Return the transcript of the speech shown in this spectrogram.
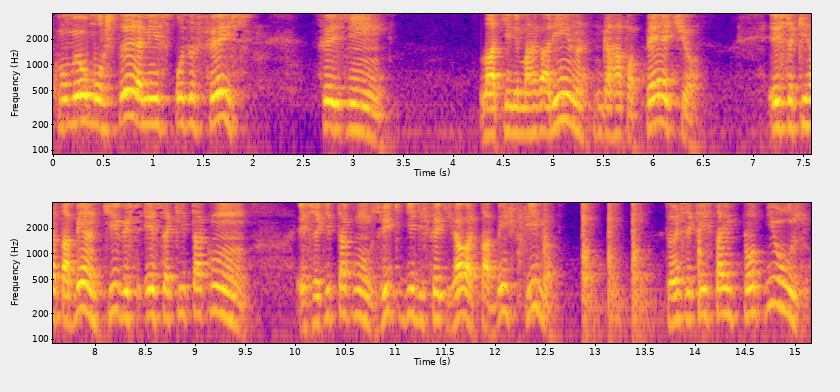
Como eu mostrei, a minha esposa fez. Fez em latinha de margarina, garrafa PET, ó. Esse aqui já tá bem antigo, esse, esse aqui tá com... Esse aqui tá com uns 20 dias de feito já, ó, tá bem firme, ó. Então esse aqui está em pronto de uso.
